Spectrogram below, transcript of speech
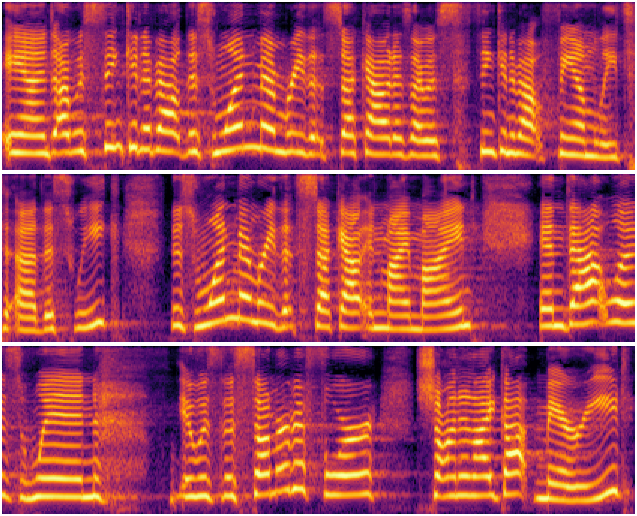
And I was thinking about this one memory that stuck out as I was thinking about family t- uh, this week. This one memory that stuck out in my mind, and that was when it was the summer before Sean and I got married.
